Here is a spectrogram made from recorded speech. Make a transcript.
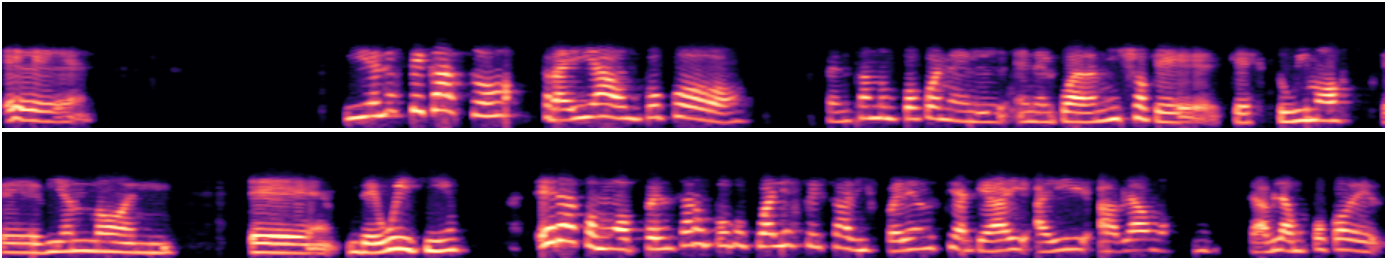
Eh, y en este caso traía un poco, pensando un poco en el, en el cuadernillo que, que estuvimos eh, viendo en, de Wiki, era como pensar un poco cuál es esa diferencia que hay, ahí hablábamos, se habla un poco de,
